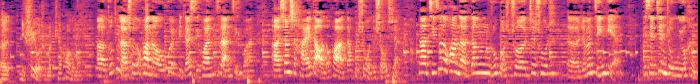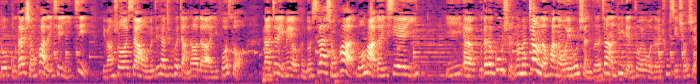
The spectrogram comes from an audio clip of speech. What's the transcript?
呃，你是有什么偏好的吗？呃，总体来说的话呢，我会比较喜欢自然景观，啊、像是海岛的话，那会是我的首选。那其次的话呢，当如果是说这处呃人文景点，一些建筑物有很多古代神话的一些遗迹，比方说像我们接下去会讲到的以佛所，那这里面有很多希腊神话、罗马的一些遗遗呃古代的故事。那么这样的话呢，我也会选择这样的地点作为我的出行首选。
